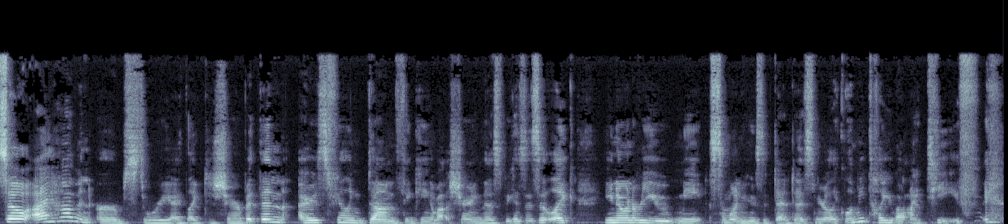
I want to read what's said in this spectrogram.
So I have an herb story I'd like to share, but then I was feeling dumb thinking about sharing this because is it like you know whenever you meet someone who's a dentist and you're like, let me tell you about my teeth. no, tell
